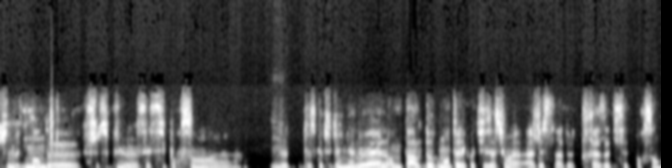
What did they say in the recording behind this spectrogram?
qui nous demandent, euh, je sais plus, euh, c'est 6% euh, de, de ce que tu gagnes annuel. On parle d'augmenter les cotisations à à GSA de 13 à 17%.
